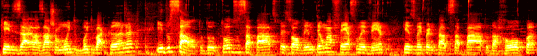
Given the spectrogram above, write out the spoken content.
que eles, elas acham muito, muito bacana, e do salto, do todos os sapatos, o pessoal vendo, tem uma festa, um evento, que eles vão perguntar do sapato, da roupa,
